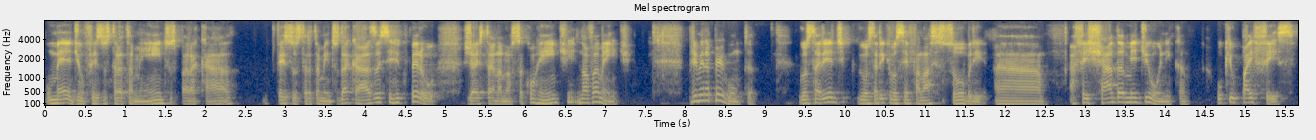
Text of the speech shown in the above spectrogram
O médium fez os tratamentos para cá, fez os tratamentos da casa e se recuperou. Já está na nossa corrente novamente. Primeira pergunta. Gostaria, de, gostaria que você falasse sobre a, a fechada mediúnica. O que o pai fez?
